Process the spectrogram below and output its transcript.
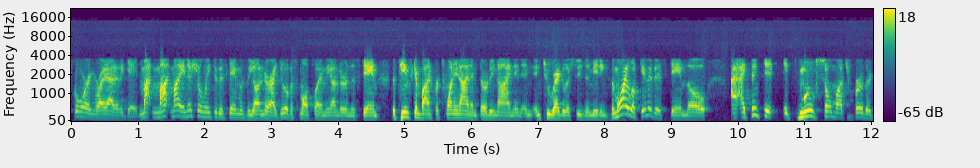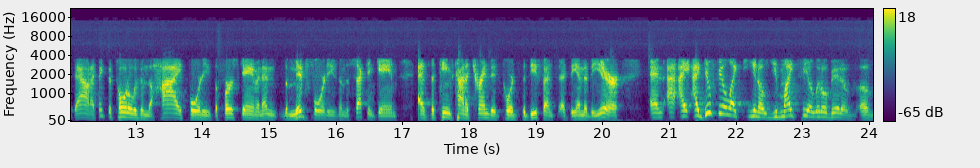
scoring right out of the gate. My, my my initial lean to this game was the under. I do have a small play in the under in this game. The teams combined for 29 and 39 in, in, in two regular season meetings. The more I look into this game, though. I, think it it's moved so much further down. I think the total was in the high 40s the first game, and then the mid 40s in the second game as the teams kind of trended towards the defense at the end of the year. And I, I do feel like you know you might see a little bit of of,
